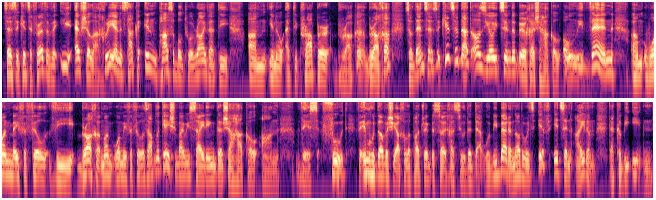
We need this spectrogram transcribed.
Says the kids further the and it's taka impossible to arrive at the um, you know at the proper bracha bracha. So then says the kids that oz yoitzin shehakol. Only then um, one may fulfill the bracha. One, one, may fulfill his obligation by reciting the shahakol on this food. That would be better. In other words, if it's an item that could be eaten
